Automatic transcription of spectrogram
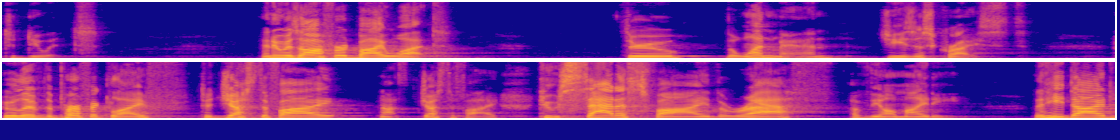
to do it. And it was offered by what? Through the one man, Jesus Christ, who lived the perfect life to justify, not justify, to satisfy the wrath of the Almighty. That he died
